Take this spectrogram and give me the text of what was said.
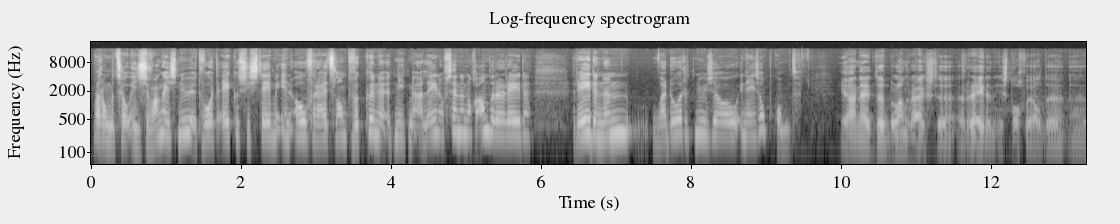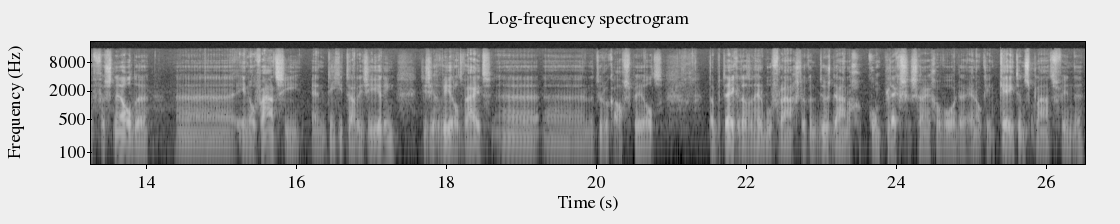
waarom het zo in zwang is nu, het woord ecosystemen in overheidsland? We kunnen het niet meer alleen. Of zijn er nog andere reden, redenen waardoor het nu zo ineens opkomt? Ja, nee, de belangrijkste reden is toch wel de uh, versnelde uh, innovatie en digitalisering die zich wereldwijd uh, natuurlijk afspeelt. Dat betekent dat een heleboel vraagstukken dusdanig complex zijn geworden en ook in ketens plaatsvinden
